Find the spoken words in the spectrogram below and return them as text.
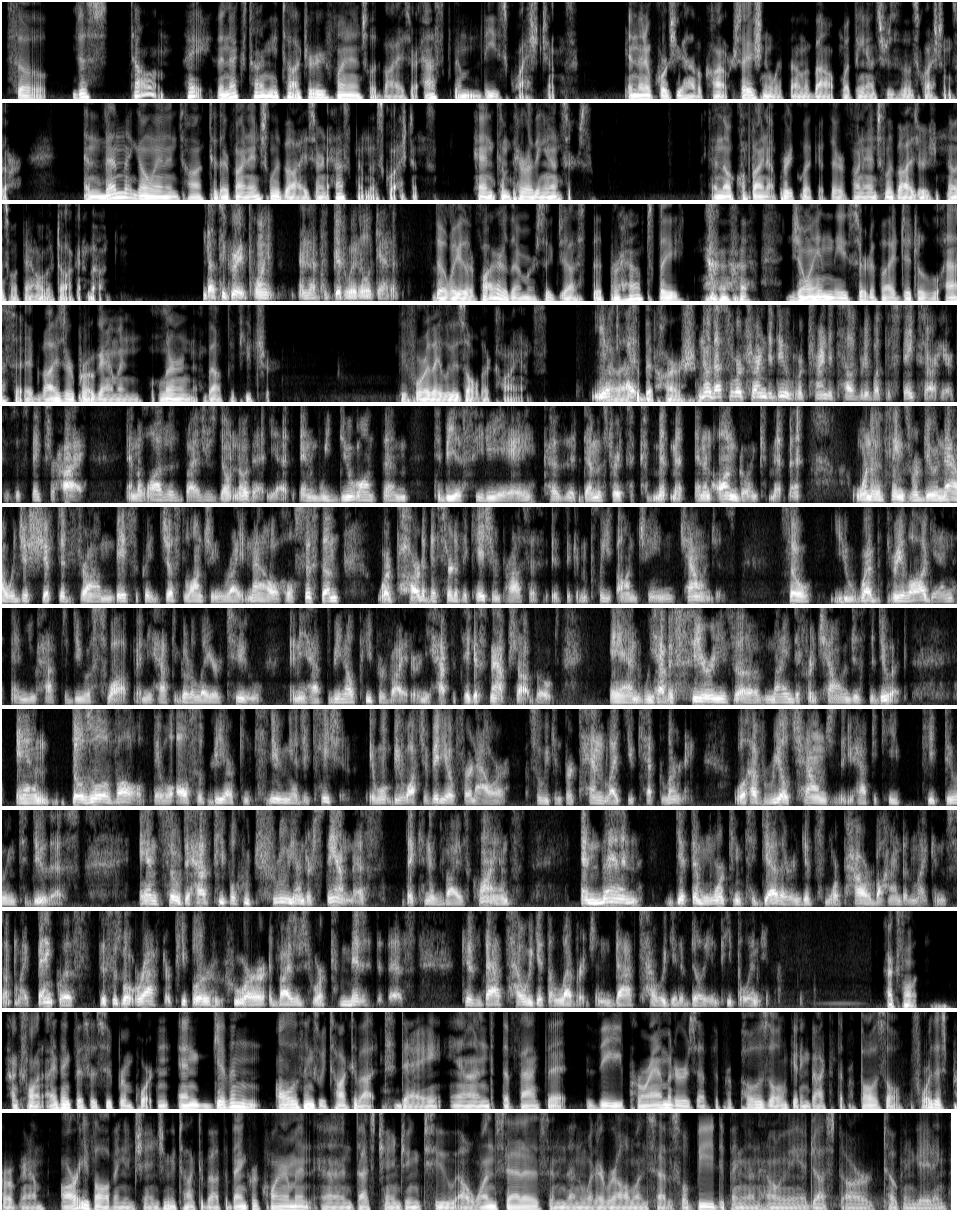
So just tell them, hey, the next time you talk to your financial advisor, ask them these questions. And then, of course, you have a conversation with them about what the answers to those questions are. And then they go in and talk to their financial advisor and ask them those questions and compare the answers. And they'll find out pretty quick if their financial advisor knows what the hell they're talking about. That's a great point, and that's a good way to look at it. They'll either fire them or suggest that perhaps they join the Certified Digital Asset Advisor program and learn about the future before they lose all their clients. Yeah, that's I, a bit harsh. No, that's what we're trying to do. We're trying to tell everybody what the stakes are here because the stakes are high. And a lot of advisors don't know that yet. And we do want them to be a CDA because it demonstrates a commitment and an ongoing commitment. One of the things we're doing now, we just shifted from basically just launching right now a whole system where part of the certification process is to complete on chain challenges. So you Web3 login and you have to do a swap and you have to go to layer two and you have to be an LP provider and you have to take a snapshot vote. And we have a series of nine different challenges to do it. And those will evolve. They will also be our continuing education. It won't be watch a video for an hour so we can pretend like you kept learning. We'll have real challenges that you have to keep keep doing to do this. And so to have people who truly understand this that can advise clients and then get them working together and get some more power behind them, like in something like Bankless, this is what we're after. People are, who are advisors who are committed to this because that's how we get the leverage and that's how we get a billion people in here. Excellent. Excellent. I think this is super important. And given all the things we talked about today and the fact that the parameters of the proposal, getting back to the proposal for this program, are evolving and changing. We talked about the bank requirement, and that's changing to L1 status, and then whatever L1 status will be, depending on how we adjust our token gating.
